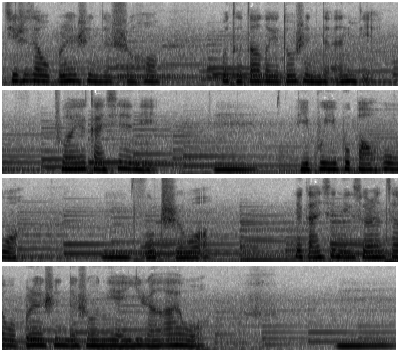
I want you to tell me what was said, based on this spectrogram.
其实在我不认识你的时候，我得到的也都是你的恩典。主啊，也感谢你，嗯，一步一步保护我，嗯，扶持我。也感谢你，虽然在我不认识你的时候，你也依然爱我。嗯，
